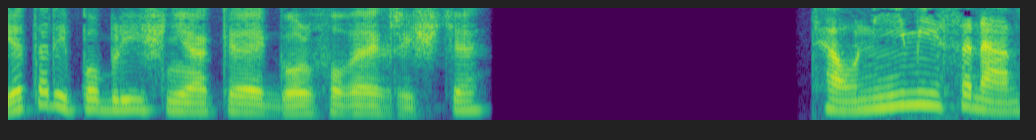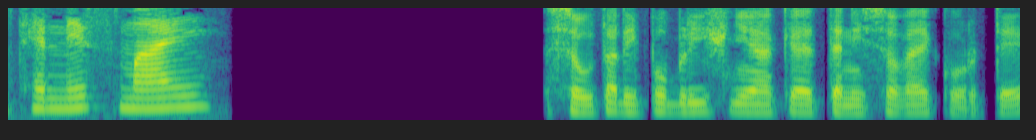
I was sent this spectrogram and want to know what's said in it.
Je tady poblíž nějaké golfové hřiště? แถวนี้มีสนามเทนนิสไหม Jsou tady poblíž nějaké tenisové kurty?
